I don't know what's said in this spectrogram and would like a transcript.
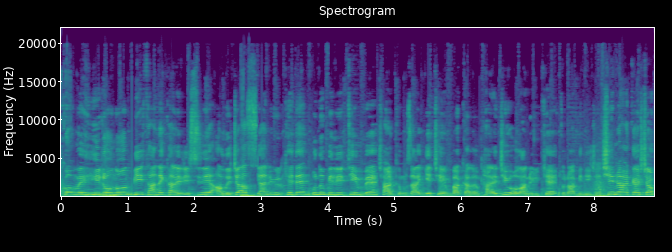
ikon ve hero'nun bir tane kalecisini alacağız. Yani ülkeden bunu belirteyim ve çarkımıza geçelim bakalım. Kaleci olan ülke durabilecek. Şimdi arkadaşlar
